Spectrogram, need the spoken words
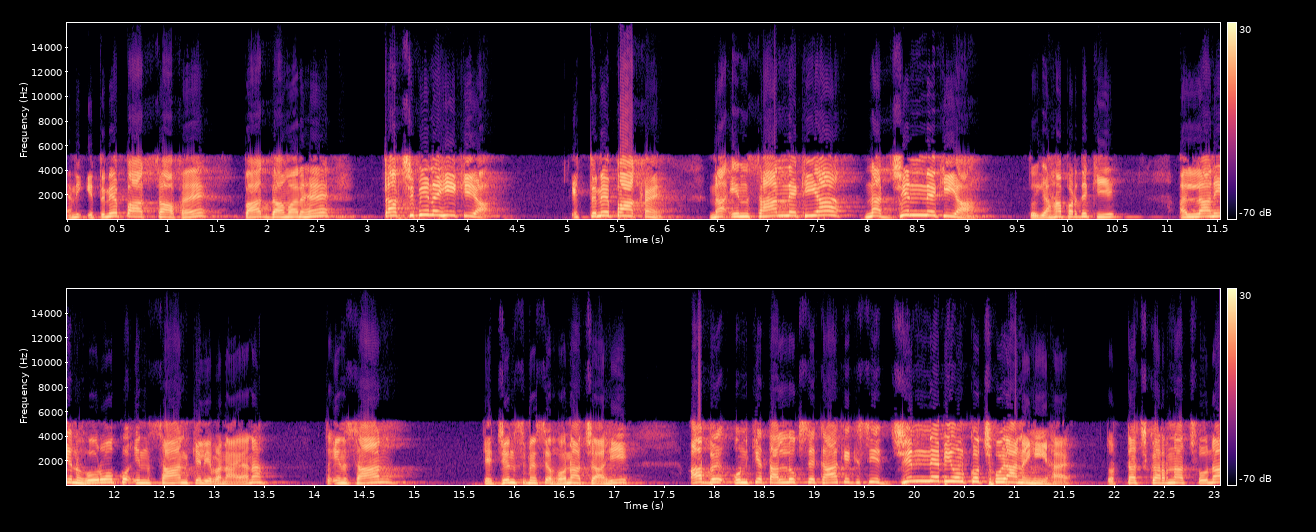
यानी इतने पाक साफ़ है, पाक दामन है, टच भी नहीं किया। इतने पाक हैं, ना इंसान ने किया, ना जिन ने किया। तो यहाँ पर देखिए, अल्लाह ने इन होरों को इंसान के लिए बनाया ना। तो इंसान के जिन्स में से होना चाहिए। अब उनके ताल्लुक से कहा कि किसी जिन ने भी उनको छुआ नहीं है तो टच करना, छूना,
